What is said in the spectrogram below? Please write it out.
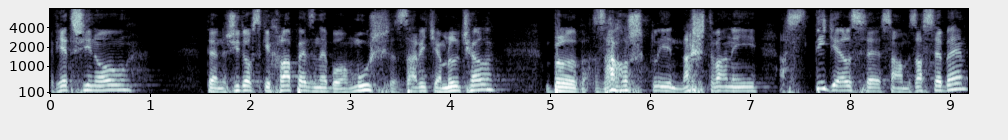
většinou ten židovský chlapec nebo muž zarytě mlčel, byl zahořklý, naštvaný a styděl se sám za sebe,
